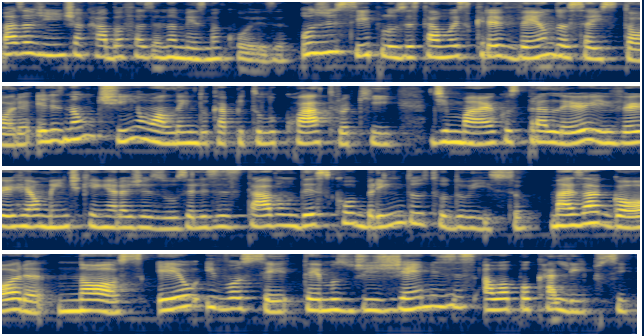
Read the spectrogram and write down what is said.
Mas a gente acaba fazendo a mesma coisa. Os discípulos estavam escrevendo essa história, eles não tinham, além do capítulo 4 aqui de Marcos, para ler e ver realmente quem era Jesus, eles estavam descobrindo tudo isso. Mas agora, nós, eu e você, temos de Gênesis ao Apocalipse,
